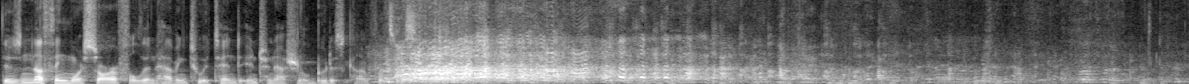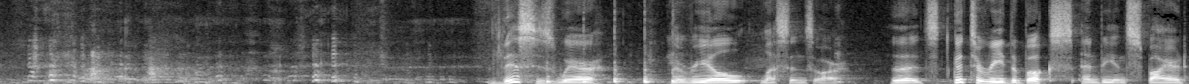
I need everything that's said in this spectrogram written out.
There's nothing more sorrowful than having to attend international Buddhist conferences. this is where the real lessons are. It's good to read the books and be inspired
